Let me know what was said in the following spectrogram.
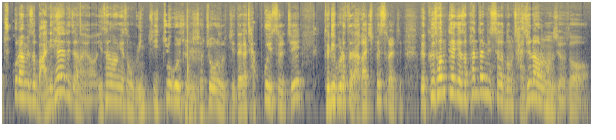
축구를 하면서 많이 해야 되잖아요. 이 상황에서 뭐 왼, 이쪽으로 줄지 저쪽으로 줄지 내가 잡고 있을지 드리블해서 나갈지 패스를 할지. 근데 그 선택에서 판단 미스가 너무 자주 나오는 선수여서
